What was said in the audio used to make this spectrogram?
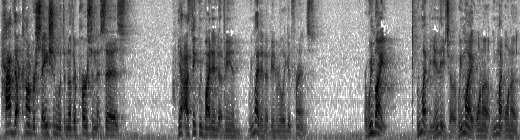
have that conversation with another person that says, Yeah, I think we might end up being we might end up being really good friends. Or we might we might be into each other. We might wanna we might wanna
